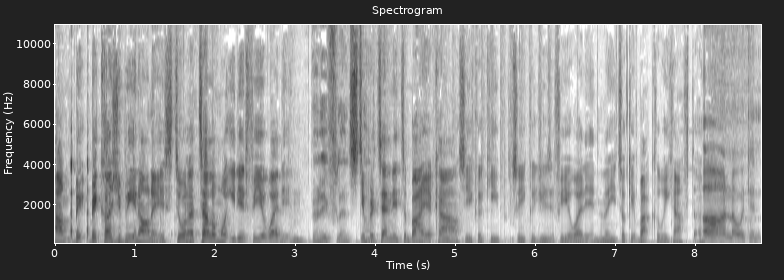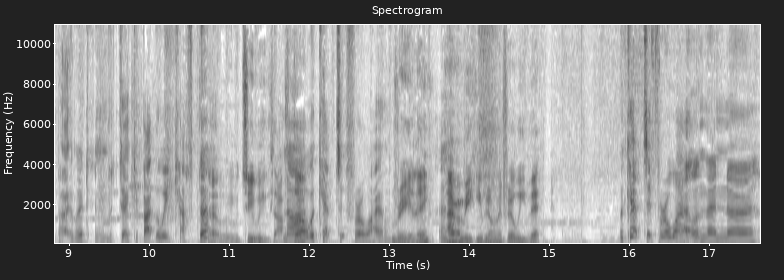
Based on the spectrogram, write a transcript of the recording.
Um, be- because you're being honest, do you want to tell them what you did for your wedding? Really You pretended to buy a car so you could keep, so you could use it for your wedding, and then you took it back the week after. Oh no, we didn't buy it. We didn't. We take it back the week after. Oh, two weeks after. No, we kept it for a while. Really? I remember you keeping it only for a wee bit. We kept it for a while, and then uh,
